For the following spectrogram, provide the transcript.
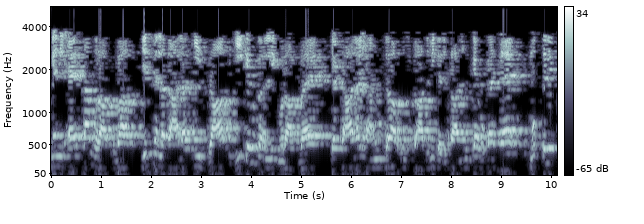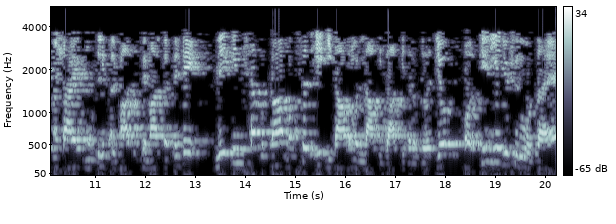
یعنی ایسا مراقبہ جس میں اللہ تعالیٰ کی ذات ہی کے متعلق مراقبہ ہے۔ یعنی کہ تعالیٰ شان کا اس آدمی کا جو تعلق ہے وہ کہتا ہے، مختلف مشاعر مختلف الفاظ استعمال کرتے تھے۔ لیکن سب کا مقصد ایک ہی تھا اللہ کی ذات کی طرف توجہ۔ اور پھر یہ جو شروع ہوتا ہے،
